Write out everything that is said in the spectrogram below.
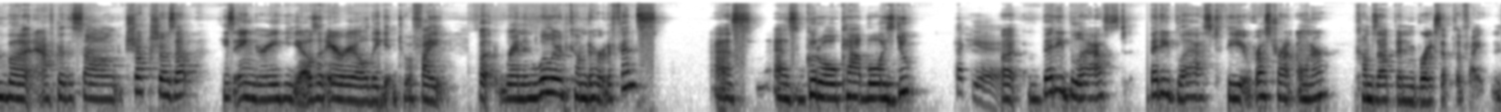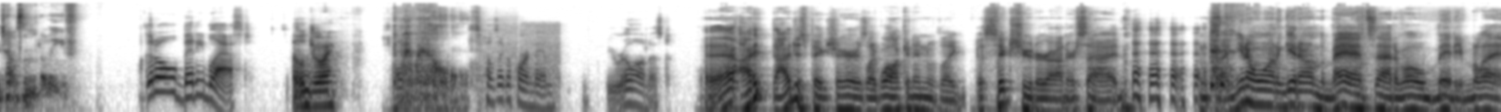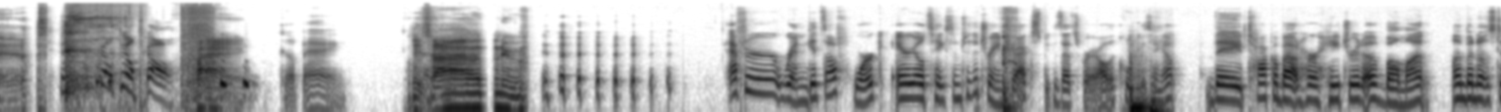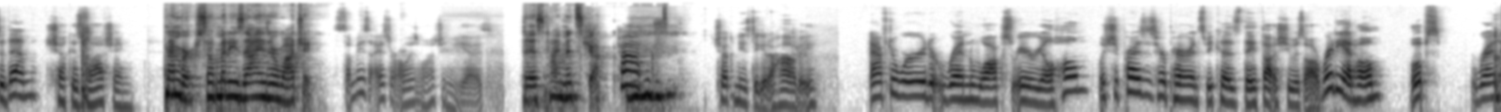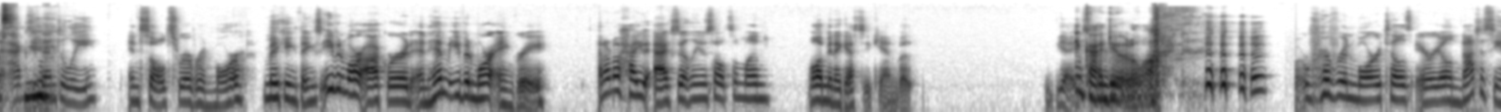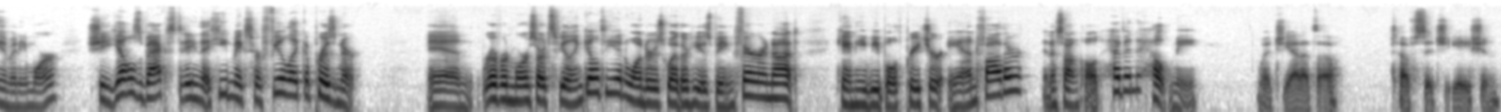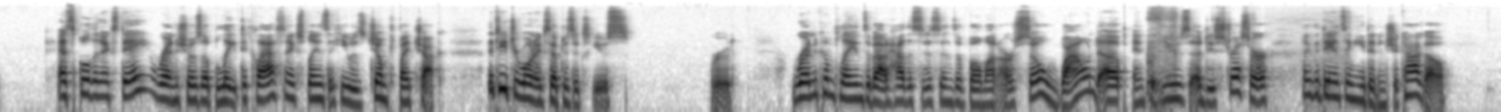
But after the song, Chuck shows up. He's angry. He yells at Ariel. They get into a fight. But Ren and Willard come to her defense, as as good old cowboys do. Heck yeah. But Betty Blast, Betty Blast, the restaurant owner, comes up and breaks up the fight and tells them to leave. Good old Betty Blast. Killjoy. That sounds like a porn name. Be real honest. Uh, I I just picture her as like walking in with like a six shooter on her side. It's like you don't want to get on the bad side of old Betty Blast. pew pew pew. Bang! Kabang. It's high noon. After Ren gets off work, Ariel takes him to the train tracks because that's where all the cool kids hang out. They talk about her hatred of Beaumont Unbeknownst to them, Chuck is watching. Remember, somebody's eyes are watching. Somebody's eyes are always watching you guys. This time it's Chuck. Chucks. Chuck needs to get a hobby. Afterward, Ren walks Ariel home, which surprises her parents because they thought she was already at home. Whoops. Ren Oops. accidentally insults Reverend Moore, making things even more awkward and him even more angry. I don't know how you accidentally insult someone. Well, I mean, I guess you can, but. Yeah. I think I do it a lot. Reverend Moore tells Ariel not to see him anymore. She yells back, stating that he makes her feel like a prisoner. And Reverend Moore starts feeling guilty and wonders whether he is being fair or not. Can he be both preacher and father? In a song called Heaven Help Me. Which, yeah, that's a tough situation. At school the next day, Ren shows up late to class and explains that he was jumped by Chuck. The teacher won't accept his excuse. Rude. Ren complains about how the citizens of Beaumont are so wound up and could use a distressor like the dancing he did in Chicago.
